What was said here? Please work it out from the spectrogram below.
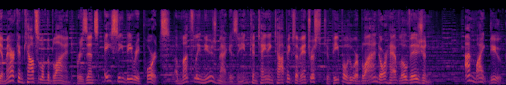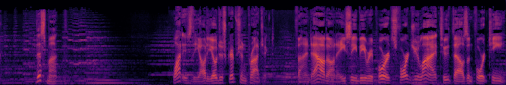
The American Council of the Blind presents ACB Reports, a monthly news magazine containing topics of interest to people who are blind or have low vision. I'm Mike Duke. This month, What is the Audio Description Project? Find out on ACB Reports for July 2014.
